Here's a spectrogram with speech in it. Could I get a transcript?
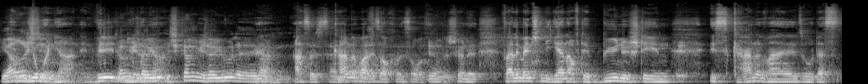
Ja, in richtig. jungen Jahren, in wilden jungen noch, Jahren. ich kann mich noch gut erinnern. Ach, das Karneval ist auch, ist auch eine schöne. Für alle Menschen, die gerne auf der Bühne stehen, ist Karneval so das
